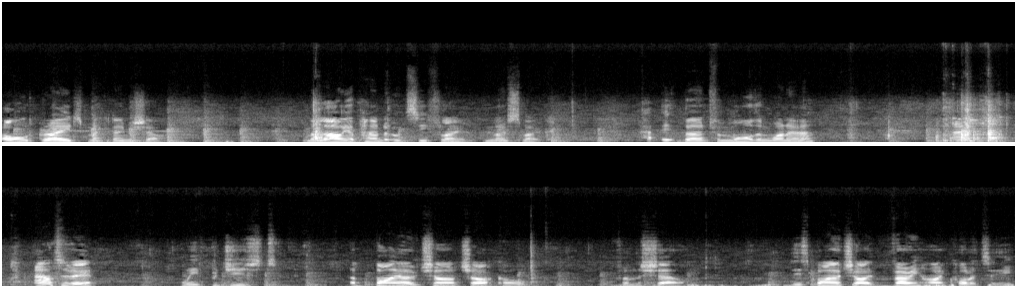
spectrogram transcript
old grade macadamia shell. Malawi Opanda Utsi flame, no smoke. It burnt for more than one hour, and out of it, we've produced a biochar charcoal from the shell. This biochar is very high quality.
